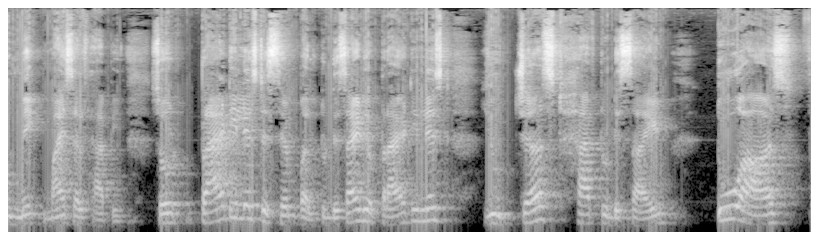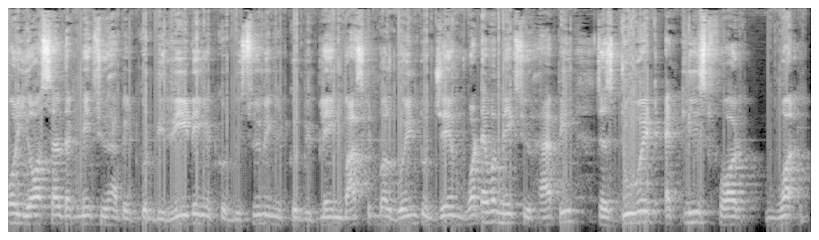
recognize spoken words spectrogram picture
to make myself happy. So priority list is simple. To decide your priority list, you just have to decide two hours for yourself that makes you happy it could be reading it could be swimming it could be playing basketball going to gym whatever makes you happy just do it at least for one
